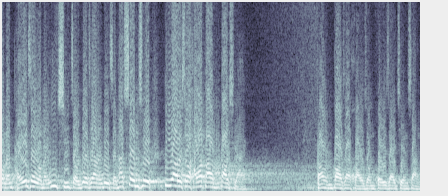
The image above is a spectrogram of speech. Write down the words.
我们，陪着我们一起走过这样的历程。他甚至必要的时候还要把我们抱起来，把我们抱在怀中，背在肩上，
